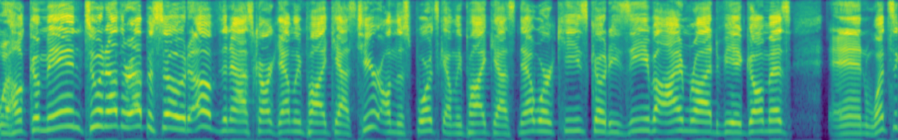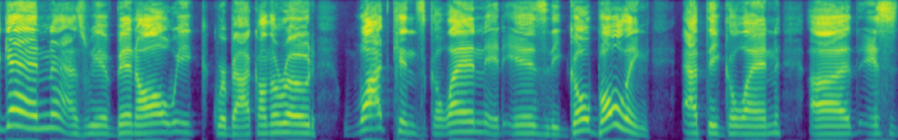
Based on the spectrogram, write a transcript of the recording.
Welcome in to another episode of the NASCAR Gambling Podcast here on the Sports Gambling Podcast Network. He's Cody Zeeb. I'm Rod Villagomez. And once again, as we have been all week, we're back on the road. Watkins Glen. It is the Go Bowling at the Glen. Uh, it's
